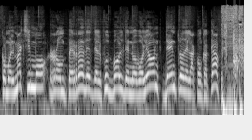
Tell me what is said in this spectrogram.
como el máximo romperredes del fútbol de Nuevo León dentro de la CONCACAF.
